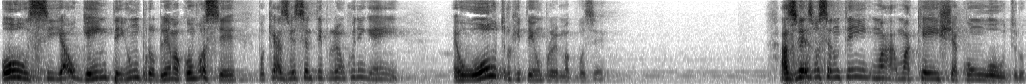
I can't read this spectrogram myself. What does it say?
ou se alguém tem um problema com você, porque às vezes você não tem problema com ninguém, é o outro que tem um problema com você. Às vezes você não tem uma, uma queixa com o outro,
